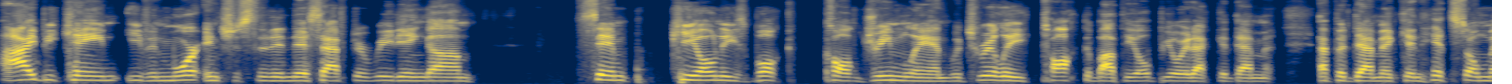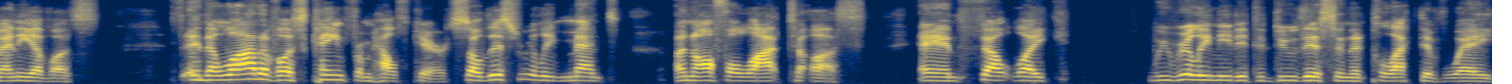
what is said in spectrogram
I became even more interested in this after reading um, Sam Quinones' book called Dreamland, which really talked about the opioid epidemic, epidemic and hit so many of us. And a lot of us came from healthcare. So this really meant an awful lot to us and felt like we really needed to do this in a collective way.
